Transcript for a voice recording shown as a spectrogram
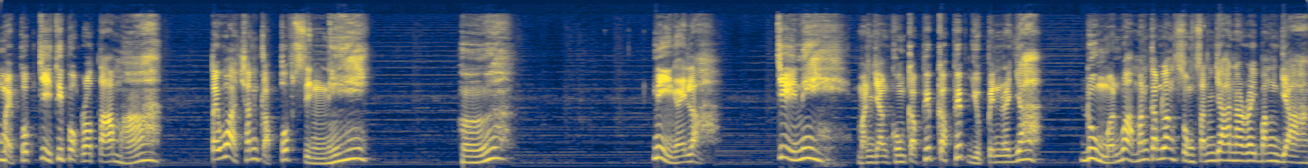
ไม่พบจี้ที่พวกเราตามหา แต่ว่าฉันกลับพบสิ่งนี้เฮ้อนี่ไงล่ะ จี้นี่มันยังคงกระพริบกระพริบอยู่เป็นระยะ ดูเหมือนว่ามันกำลังส่งสัญญาณอะไรบางอย่าง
